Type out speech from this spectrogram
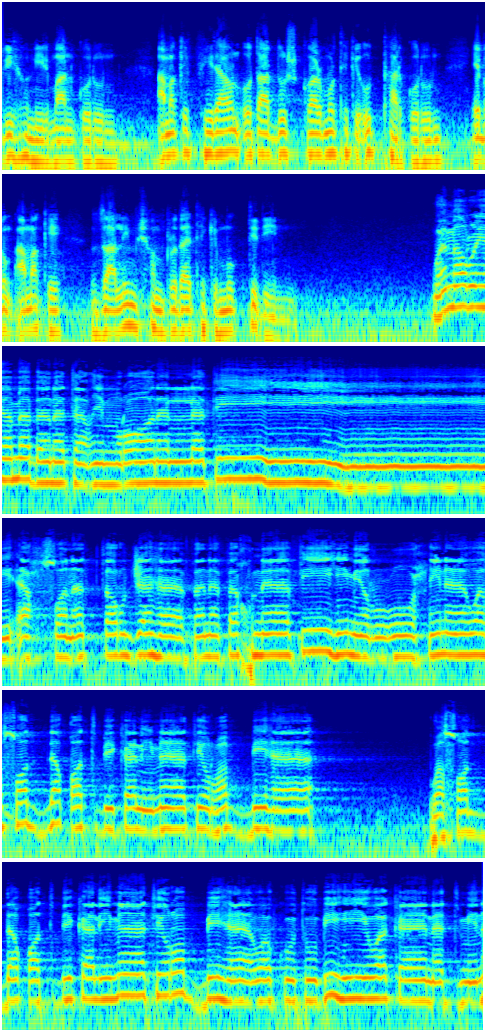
গৃহ নির্মাণ করুন আমাকে ফিরাউন ও তার দুষ্কর্ম থেকে উদ্ধার করুন এবং আমাকে জালিম সম্প্রদায় থেকে মুক্তি দিন ومريم بنت عمران التي أحصنت فرجها فنفخنا فيه من روحنا وصدقت بكلمات ربها وصدقت بكلمات ربها وكتبه وكانت من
